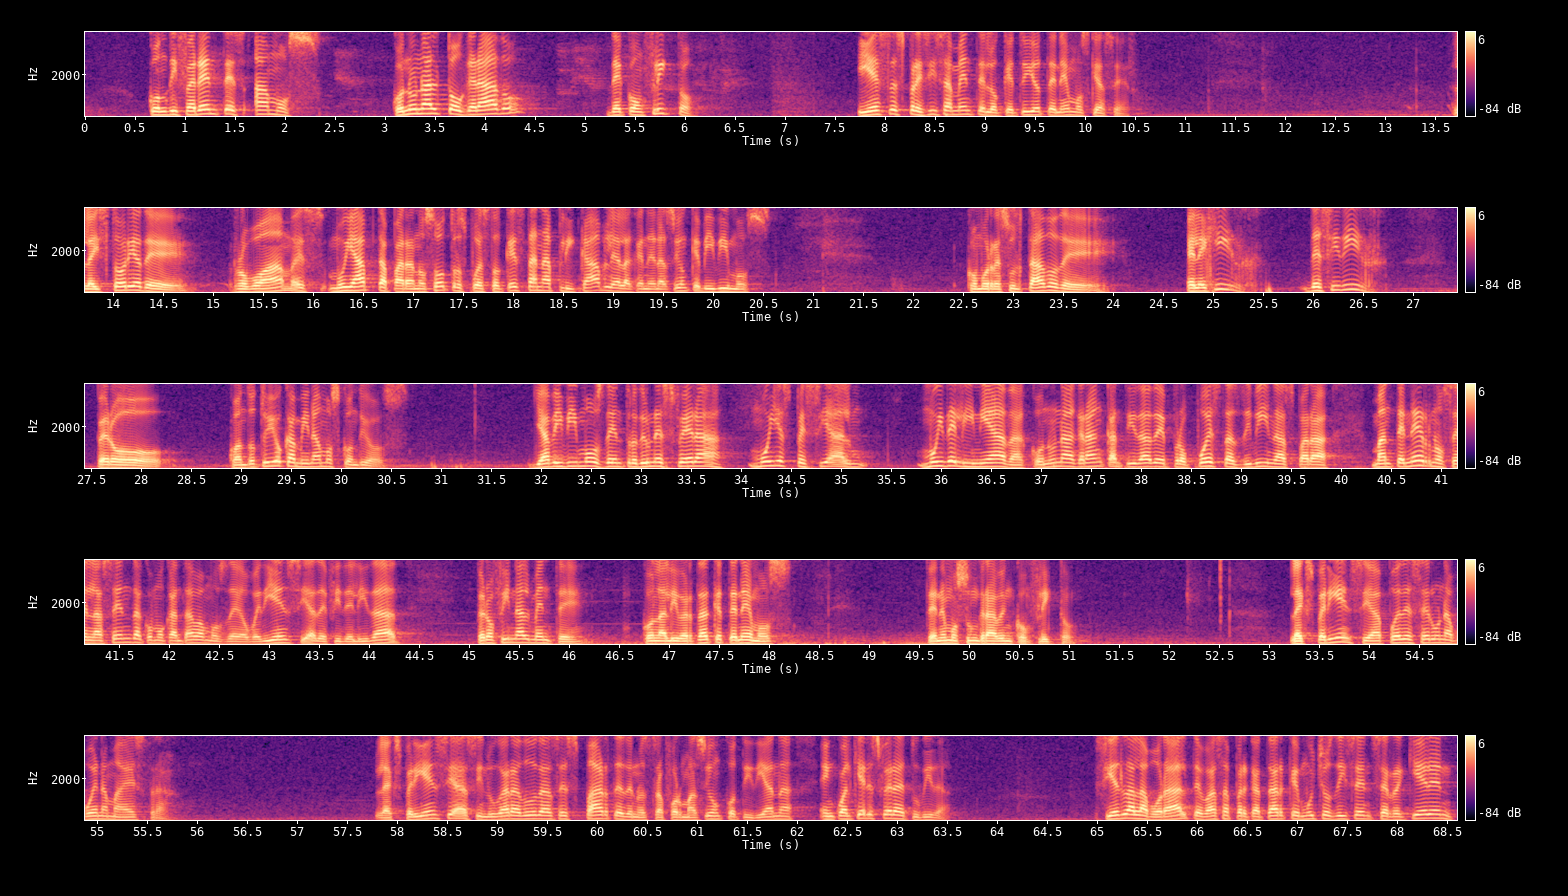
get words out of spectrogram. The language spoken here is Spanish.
con diferentes amos, con un alto grado de conflicto. Y eso es precisamente lo que tú y yo tenemos que hacer. La historia de Roboam es muy apta para nosotros, puesto que es tan aplicable a la generación que vivimos como resultado de elegir, decidir. Pero cuando tú y yo caminamos con Dios, ya vivimos dentro de una esfera muy especial, muy delineada, con una gran cantidad de propuestas divinas para mantenernos en la senda como cantábamos de obediencia, de fidelidad, pero finalmente, con la libertad que tenemos, tenemos un grave conflicto. La experiencia puede ser una buena maestra. La experiencia, sin lugar a dudas, es parte de nuestra formación cotidiana en cualquier esfera de tu vida. Si es la laboral, te vas a percatar que muchos dicen se requieren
